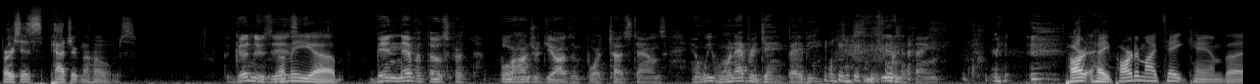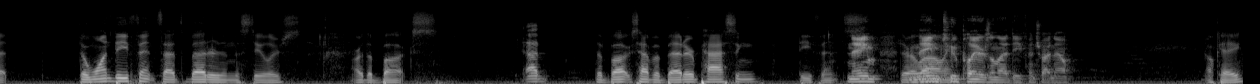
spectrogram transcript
versus Patrick Mahomes. The good news is Let me uh, Ben never throws for 400 yards and four touchdowns, and we won every game, baby. we doing the thing. part. Hey, part of my take, Cam, but the one defense that's better than the Steelers are the Bucks. Uh, The Bucks have a better passing defense. Name They're name allowing- two players on that defense right now. Okay,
